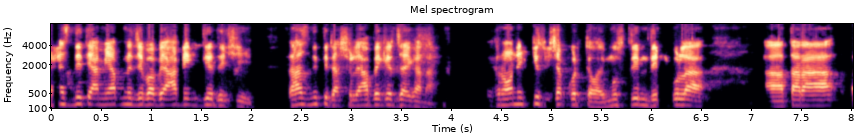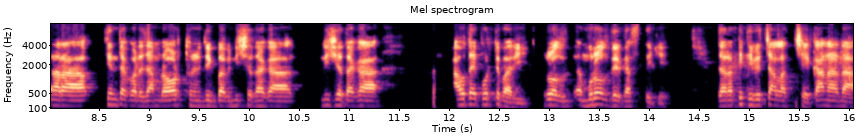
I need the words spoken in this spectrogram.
রাজনীতি, আমি আপনি যেভাবে আবেগ দিয়ে দেখি, রাজনীতিটা আসলে আবেগের জায়গা না। এখানে অনেক কিছু হিসাব করতে হয়। মুসলিম দেশগুলা তারা তারা চিন্তা করে যে আমরা অর্থনৈতিক ভাবে নিষেধাজ্ঞা নিষেধাজ্ঞা আওতায় পড়তে পারি মুরল, মুরলদের কাছ থেকে। যারা পৃথিবী চালাচ্ছে, কানাডা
